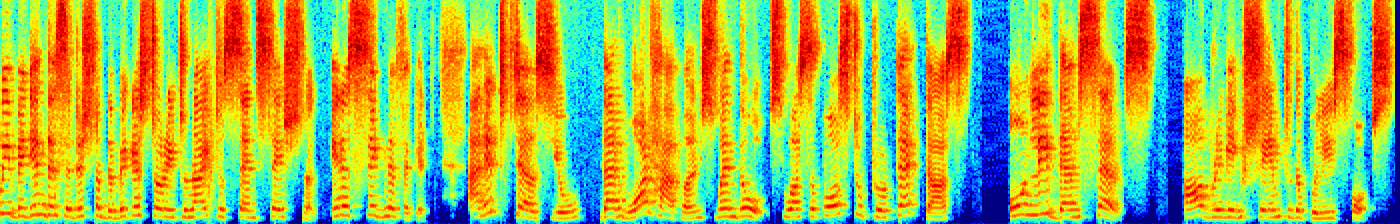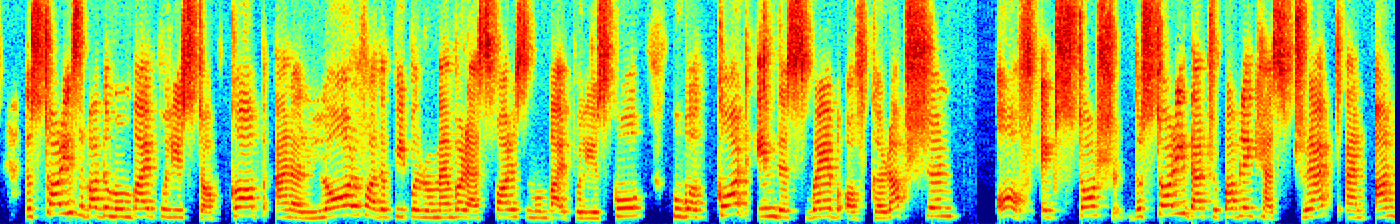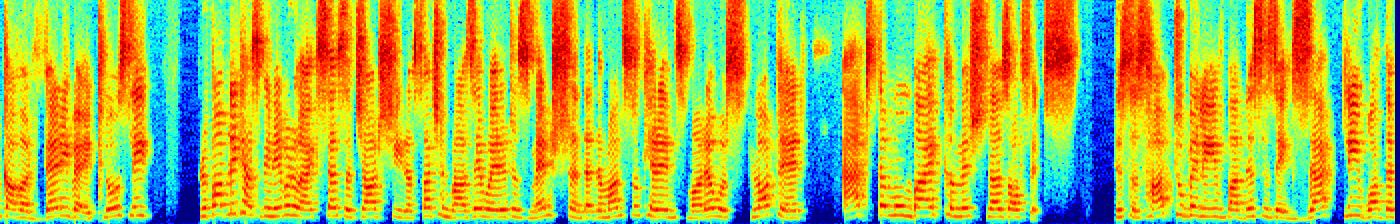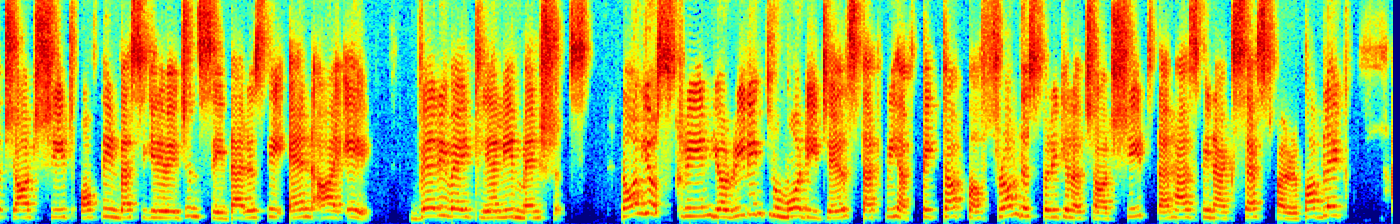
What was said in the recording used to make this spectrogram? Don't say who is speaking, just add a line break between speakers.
we begin this edition of the biggest story tonight is sensational. It is significant. And it tells you that what happens when those who are supposed to protect us only themselves are bringing shame to the police force. The story is about the Mumbai police top cop, and a lot of other people remember, as far as the Mumbai police go, who were caught in this web of corruption, of extortion. The story that Republic has tracked and uncovered very, very closely. Republic has been able to access a charge sheet of Sachin Vaze where it is mentioned that the Mansukh Hiren's murder was plotted at the Mumbai Commissioner's office. This is hard to believe, but this is exactly what the charge sheet of the investigative agency, that is the NIA, very, very clearly mentions. Now, on your screen, you're reading through more details that we have picked up uh, from this particular charge sheet that has been accessed by Republic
